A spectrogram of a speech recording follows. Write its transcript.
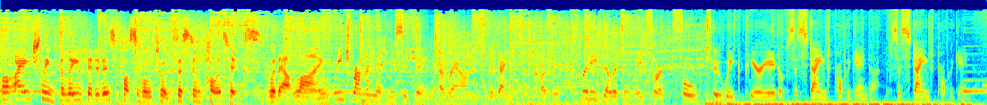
Well, I actually believe that it is possible to exist in politics without lying. We drum in that messaging around the dangers of COVID pretty diligently for a full two week period of sustained propaganda. Sustained propaganda.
